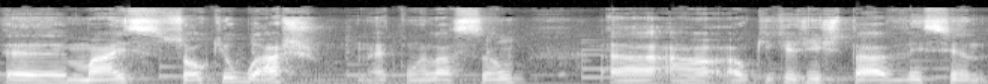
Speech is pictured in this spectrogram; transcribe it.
É, mas só o que eu acho, né? Com relação a, a, ao que, que a gente está vivenciando.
